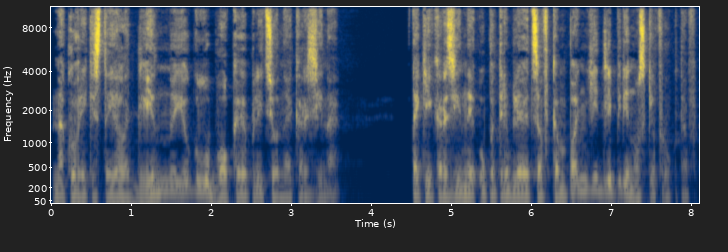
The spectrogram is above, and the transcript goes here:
На коврике стояла длинная, глубокая плетеная корзина. Такие корзины употребляются в компании для переноски фруктов.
